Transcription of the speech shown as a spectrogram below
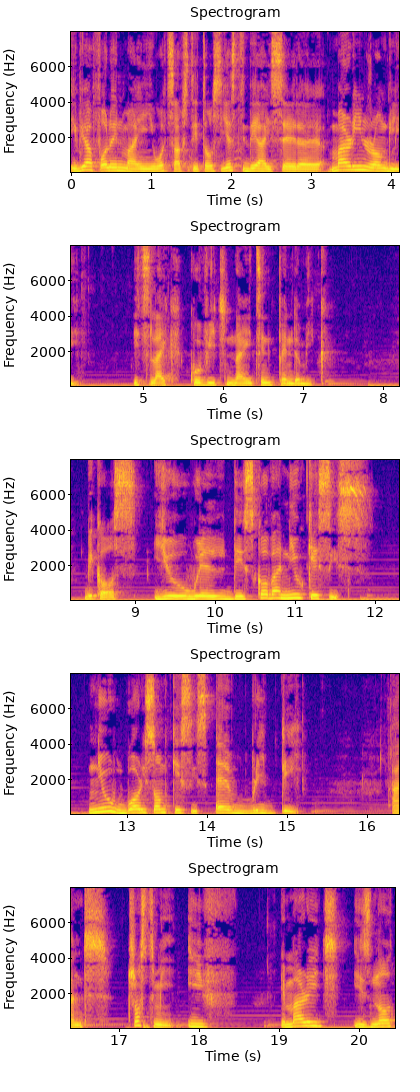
If you are following my WhatsApp status, yesterday I said uh, marrying wrongly, it's like COVID-19 pandemic because you will discover new cases, new worrisome cases every day. And trust me, if a marriage is not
